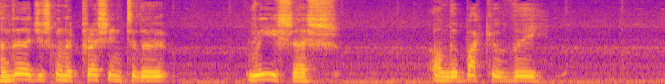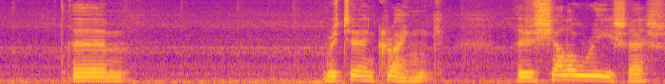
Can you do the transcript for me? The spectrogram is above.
And they're just going to press into the recess on the back of the um, return crank. There's a shallow recess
